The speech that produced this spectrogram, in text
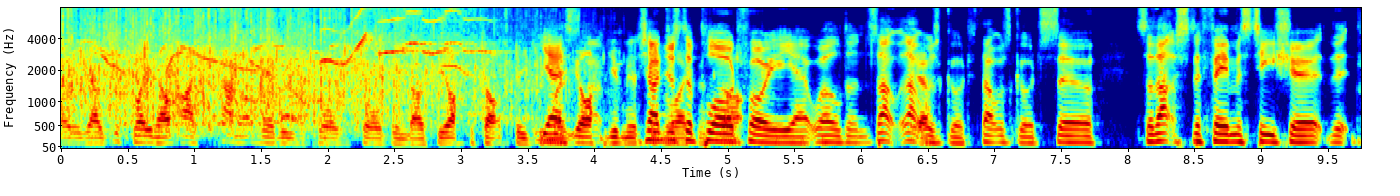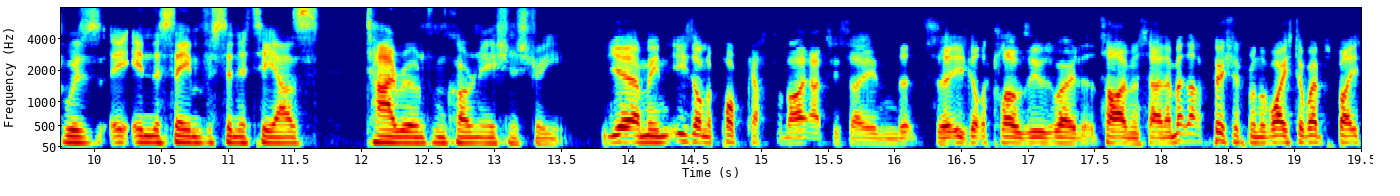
There we go. Just let you know, I cannot hear these applause so you'll have to start speaking. Yes. mate. You'll have to give me a Shall I just applaud for you? Yeah, well done. So that that Yeah. was good. That was good. So so that's the famous T-shirt that was in the same vicinity as Tyrone from Coronation Street. Yeah, I mean, he's on a podcast tonight actually saying that uh, he's got the clothes he was wearing at the time and saying, I met that Fisher from the Waste of Web Space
